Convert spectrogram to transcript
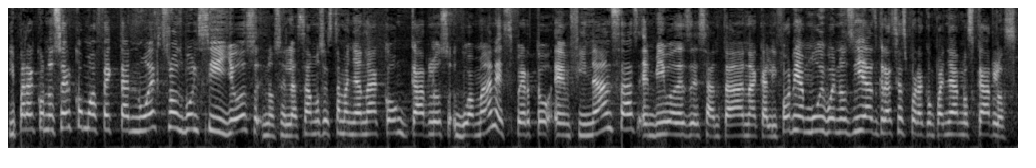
Y para conocer cómo afecta nuestros bolsillos, nos enlazamos esta mañana con Carlos Guamán, experto en finanzas, en vivo desde Santa Ana, California. Muy buenos días, gracias por acompañarnos, Carlos.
